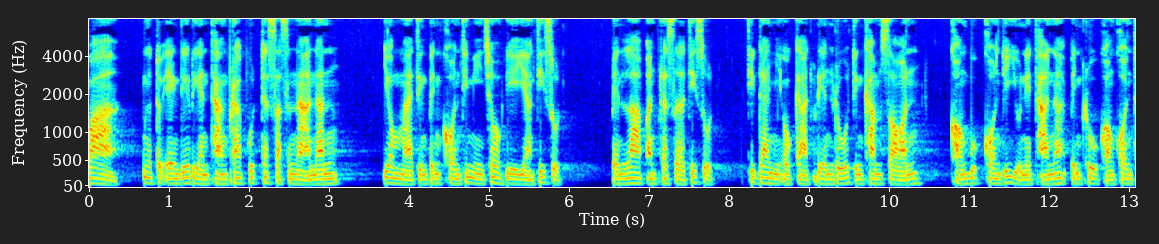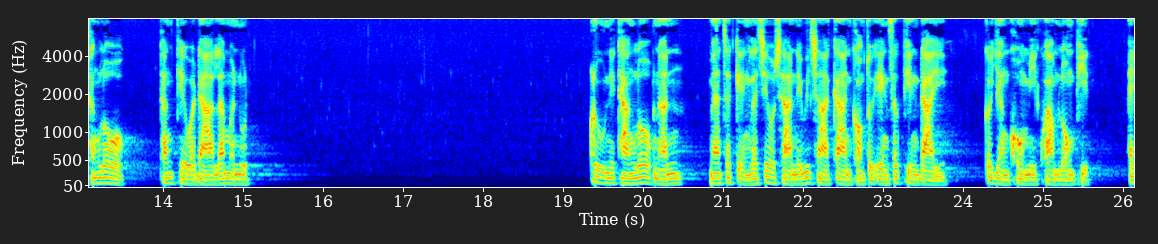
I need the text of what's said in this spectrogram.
ว่า เมื่อตัวเองได้เรียนทางพระพุทธศาสนานั้น ย่อมหมายถึงเป็นคนที่มีโชคดีอย่างที่สุด เป็นลาบอันประเสริฐที่สุดที่ได้มีโอกาสเรียนรู้ถึงคำสอน ของบุคคลที่อยู่ในฐานะเป็นครูของคนทั้งโลก ทั้งเทวดาและมนุษย์ ครูในทางโลกนั้น แม้จะเก่งและเชี่ยวชาญในวิชาการของตัวเองสักเพียงใด ก็ยังคงมีความหลงผิด ให้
